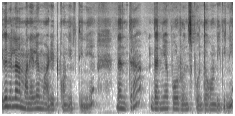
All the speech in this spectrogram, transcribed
ಇದನ್ನೆಲ್ಲ ನಾನು ಮನೆಯಲ್ಲೇ ಮಾಡಿಟ್ಕೊಂಡಿರ್ತೀನಿ. ನಂತರ ಧನಿಯಾ ಪೌಡ್ರ್ ಒಂದು ಸ್ಪೂನ್ ತೊಗೊಂಡಿದ್ದೀನಿ.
